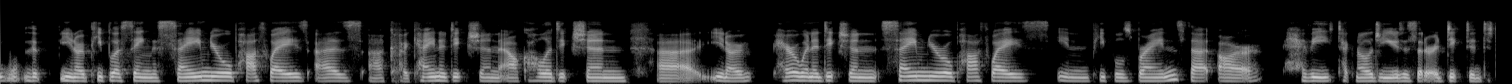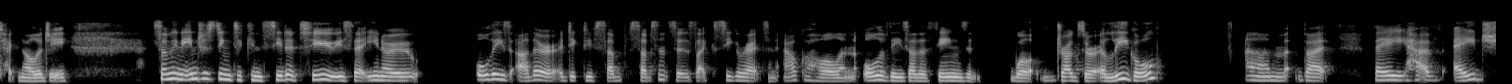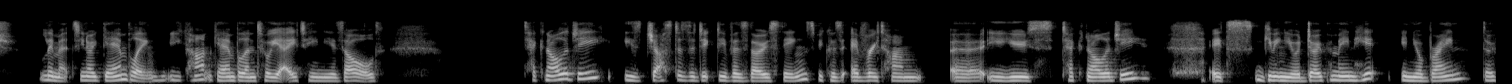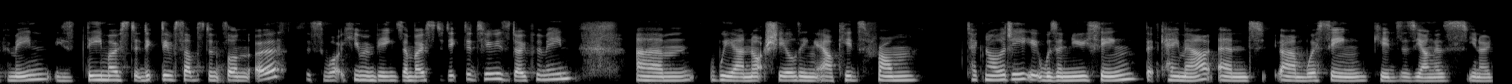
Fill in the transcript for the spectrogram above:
the, you know, people are seeing the same neural pathways as uh, cocaine addiction, alcohol addiction, uh, you know, heroin addiction, same neural pathways in people's brains that are heavy technology users that are addicted to technology. Something interesting to consider too is that, you know, all these other addictive sub- substances like cigarettes and alcohol and all of these other things, and well, drugs are illegal, um, but they have age limits. You know, gambling, you can't gamble until you're 18 years old. Technology is just as addictive as those things because every time uh, you use technology, it's giving you a dopamine hit in your brain. Dopamine is the most addictive substance on earth. Is what human beings are most addicted to is dopamine. Um, we are not shielding our kids from technology. It was a new thing that came out, and um, we're seeing kids as young as, you know,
